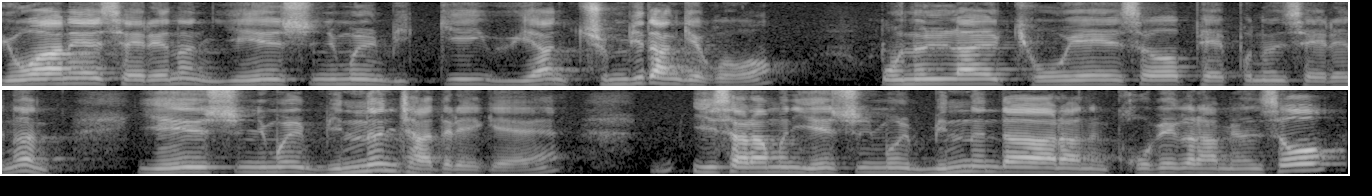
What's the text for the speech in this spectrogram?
요한의 세례는 예수님을 믿기 위한 준비 단계고 오늘날 교회에서 베푸는 세례는 예수님을 믿는 자들에게 이 사람은 예수님을 믿는다라는 고백을 하면서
